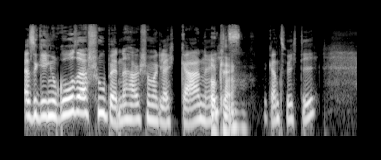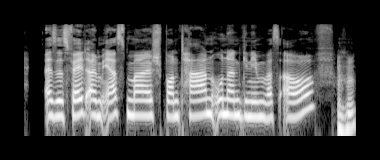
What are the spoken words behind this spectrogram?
Also gegen rosa Schuhbänder habe ich schon mal gleich gar nichts. Okay. Ganz wichtig. Also es fällt einem erstmal spontan unangenehm was auf. Mhm.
